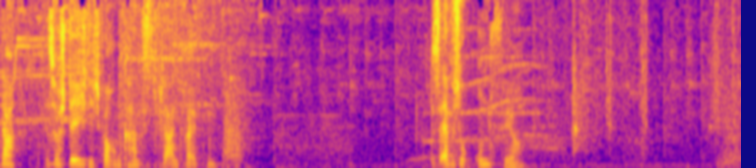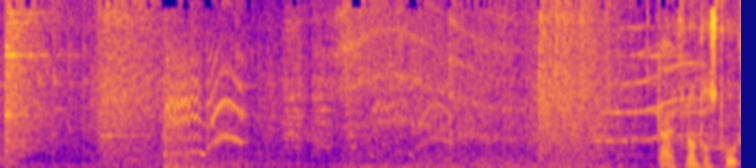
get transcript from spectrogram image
Da, das verstehe ich nicht. Warum kannst du es wieder angreifen? Das ist einfach so unfair. Geil, Philontos tot.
